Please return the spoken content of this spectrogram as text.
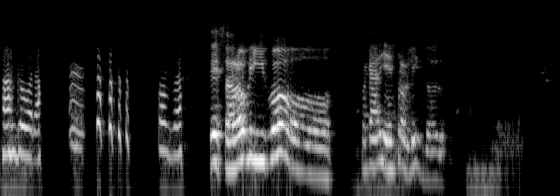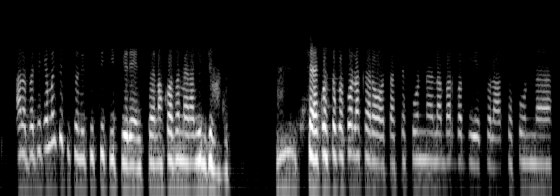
allora. Vabbè. se sarò vivo, magari entro al Lidl. Allora, praticamente ci sono di tutti i tipi, Renzo, è una cosa meravigliosa. C'è questo qua con la carota, c'è con la barbabietola, c'è con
